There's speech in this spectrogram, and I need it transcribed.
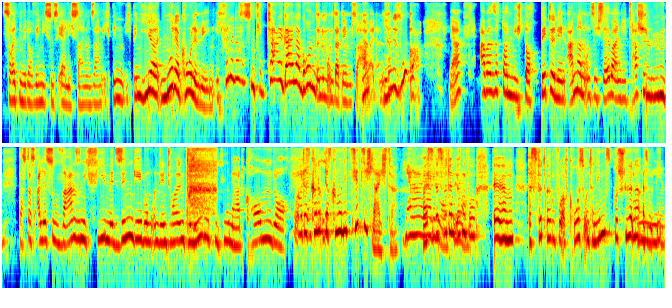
sollten wir doch wenigstens ehrlich sein und sagen, ich bin, ich bin hier nur der Kohle wegen. Ich finde, das ist ein total geiler Grund, in einem Unternehmen zu arbeiten. ich ja. finde super. Ja, aber sag doch nicht doch bitte den anderen und sich selber in die Tasche lügen, dass das alles so wahnsinnig viel mit Sinngebung und den tollen Kollegen zu tun hat. Komm doch. Aber das, kann, das kommuniziert sich leichter. Ja, Weißt ja, du, das genau, wird dann ja. irgendwo, ähm, das wird irgendwo auf große Unternehmensbroschüren, ne, also Mhm.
